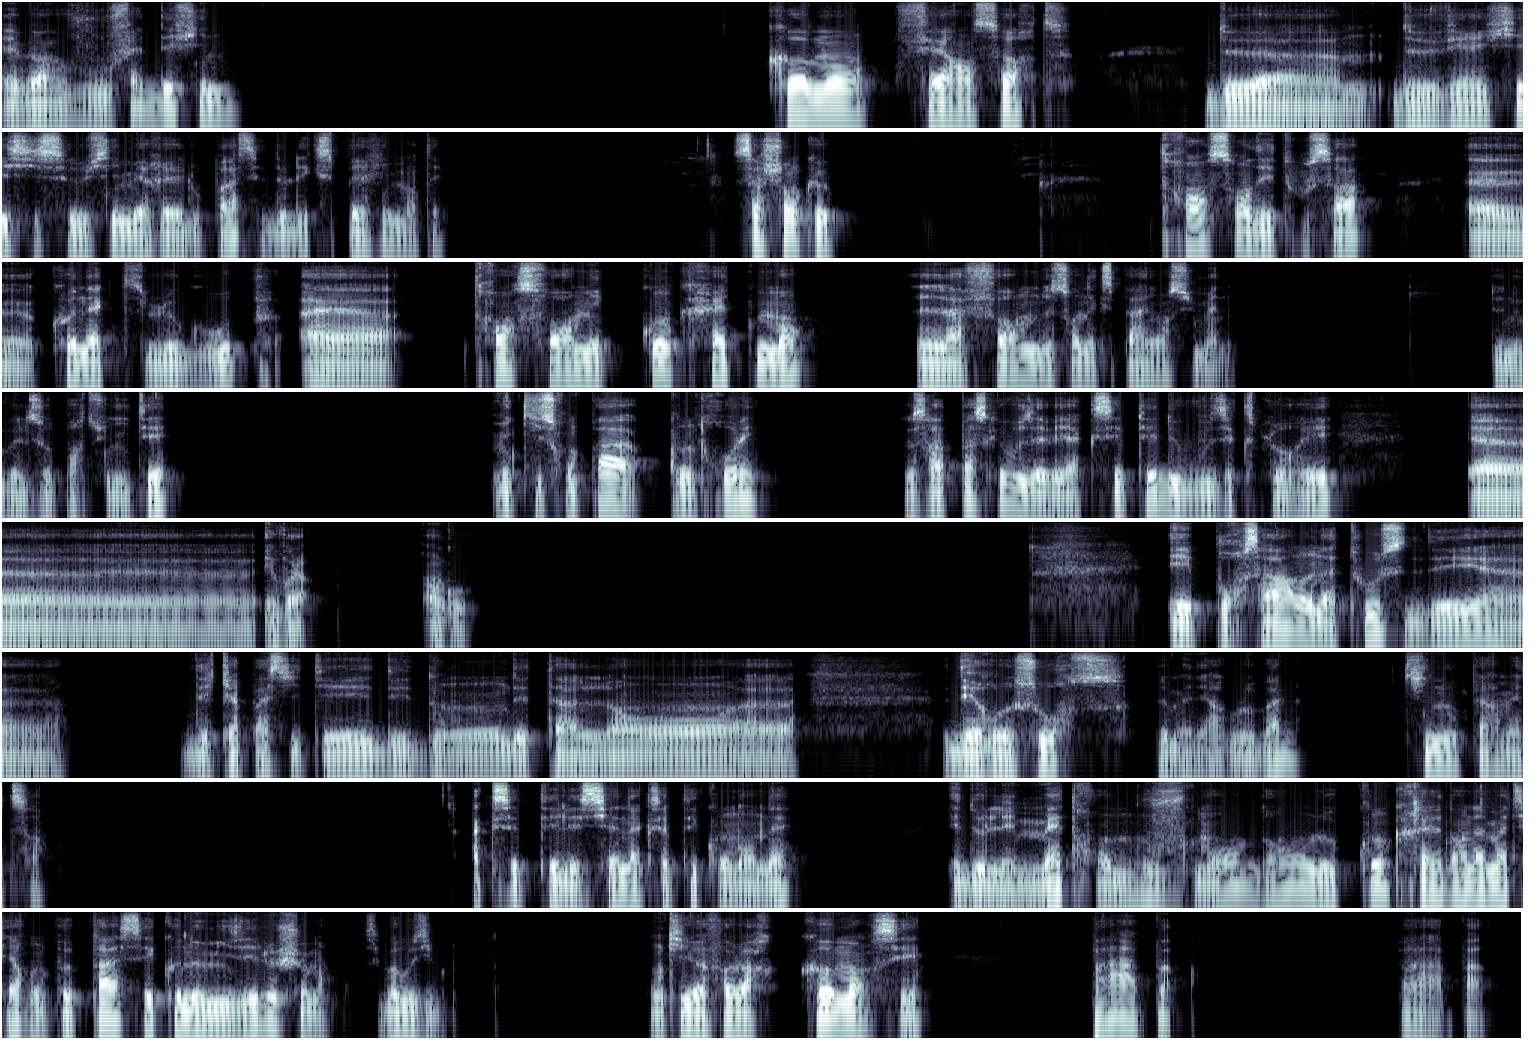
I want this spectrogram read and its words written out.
et ben, vous faites des films. Comment faire en sorte de, hem, de vérifier si ce film est réel ou pas? C'est de l'expérimenter. Sachant que transcender tout ça, heu, connecte le groupe à transformer concrètement la forme de son expérience humaine. De nouvelles opportunités mais qui seront pas contrôlées. Ce sera parce que vous avez accepté de vous explorer, heu et voilà. En gros. Et pour ça, on a tous des, heu, des capacités, des dons, des talents, heu, des ressources de manière globale qui nous permettent ça. Accepter les siennes, accepter qu'on en ait et de les mettre en mouvement dans le concret, dans la matière. On peut pas s'économiser le chemin, c'est pas possible. Donc il va falloir commencer pas à pas. Pas à pas,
